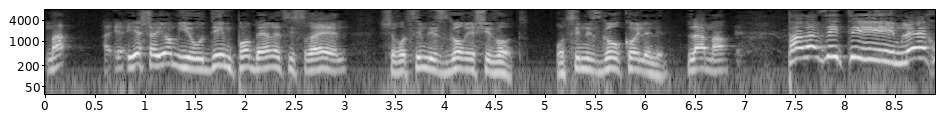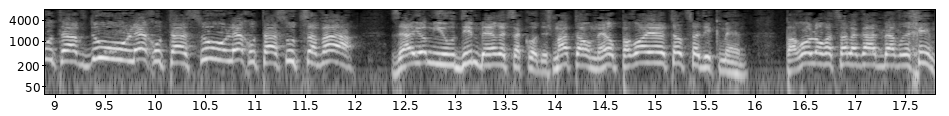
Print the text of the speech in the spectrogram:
מה? יש היום יהודים פה בארץ ישראל שרוצים לסגור ישיבות, רוצים לסגור כוללים. למה? פרזיטים, לכו תעבדו, לכו תעשו, לכו תעשו צבא. זה היום יהודים בארץ הקודש. מה אתה אומר? פרעה היה יותר צדיק מהם. פרעה לא רצה לגעת באברכים.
